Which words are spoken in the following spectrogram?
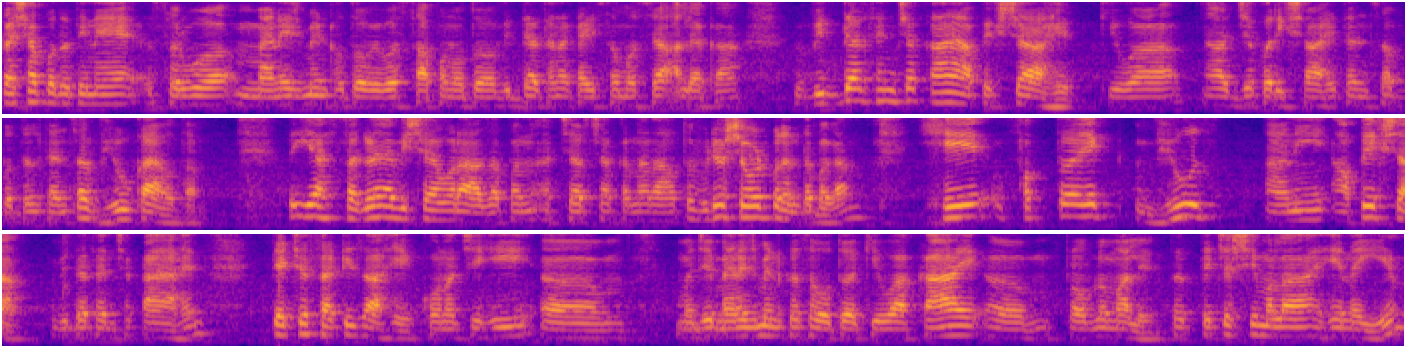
कशा पद्धतीने सर्व मॅनेजमेंट होतं व्यवस्थापन होतं विद्यार्थ्यांना काही समस्या आल्या का? विद्यार्थ्यांच्या काय अपेक्षा आहेत किंवा आज जे परीक्षा आहे त्यांच्याबद्दल त्यांचा व्ह्यू काय होता? तर या सगळ्या विषयावर आज आपण चर्चा करणार आहोत. व्हिडिओ शेवटपर्यंत बघा. हे फक्त एक व्ह्यूज आणि अपेक्षा विद्यार्थ्यांच्या काय आहेत त्याच्यासाठीच आहे. कोणाचीही म्हणजे मॅनेजमेंट कसं होतं किंवा काय प्रॉब्लेम आले तर त्याच्याशी मला हे नाही आहे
